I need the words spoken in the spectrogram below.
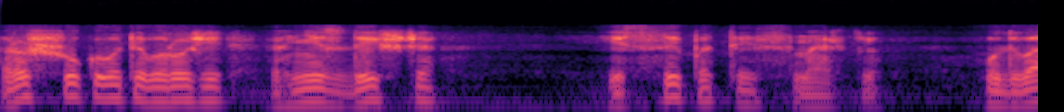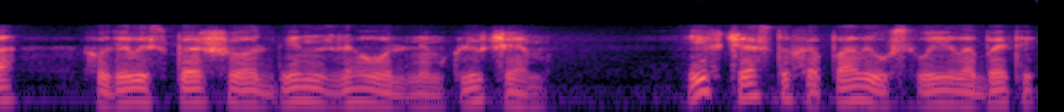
розшукувати ворожі гніздища і сипати смертю. У два ходили спершу один за одним ключем. Їх часто хапали у свої лабети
